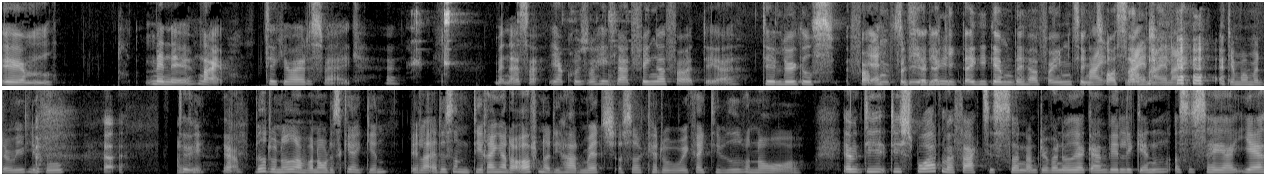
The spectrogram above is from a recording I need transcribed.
Øhm, men øh, nej, det gjorde jeg desværre ikke. Ja. Men altså, jeg krydser helt klart fingre for, at det er, det er lykkedes for ja, dem, fordi at jeg gik da ikke igennem det her for ingenting, nej, trods alt. Nej, nej, nej. Det må man da virkelig håbe. ja. Det, okay. ja. Ved du noget om, hvornår det sker igen? Eller er det sådan, de ringer dig op, når de har et match, og så kan du ikke rigtig vide, hvornår? Jamen, de, de spurgte mig faktisk sådan, om det var noget, jeg gerne ville igen. Og så sagde jeg ja,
